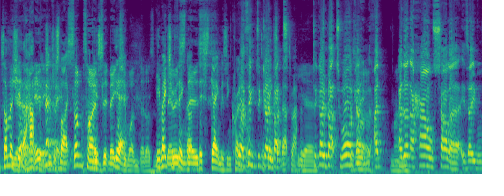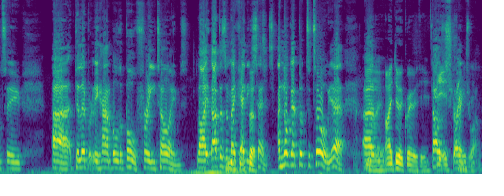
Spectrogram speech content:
some of the shit that happens, it- you're just like, Sometimes it makes yeah. you wonder, doesn't it? It makes There you is- think that there is- this game is incredible. Well, I think to to go things back like that to- to happen. Yeah. to go back to our There's game, I. I don't know how Salah is able to uh, deliberately handball the ball three times. Like that doesn't make any booked. sense, and not get booked at all. Yeah, um, No, I do agree with you. that It was a strange crazy. one.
